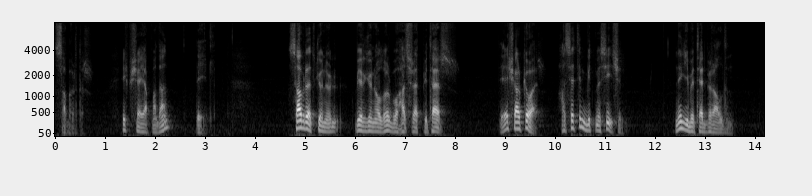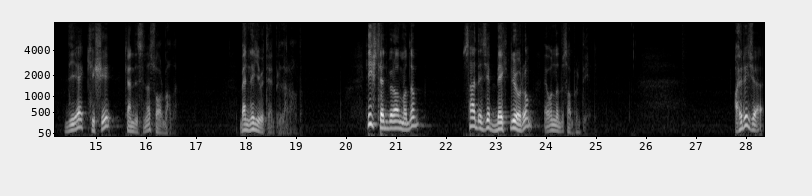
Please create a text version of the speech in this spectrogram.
sabırdır. Hiçbir şey yapmadan değil. Sabret gönül, bir gün olur bu hasret biter diye şarkı var. Hasretin bitmesi için ne gibi tedbir aldın diye kişi kendisine sormalı. Ben ne gibi tedbirler aldım? Hiç tedbir almadım. Sadece bekliyorum. E onun adı sabır değil. Ayrıca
